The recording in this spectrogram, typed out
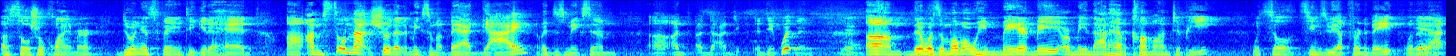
a social climber doing his thing to get ahead. Uh, I'm still not sure that it makes him a bad guy. That just makes him uh, a, a, a Dick Whitman. Um, there was a moment where he may or may or may not have come on to Pete, which still seems to be up for debate whether or not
